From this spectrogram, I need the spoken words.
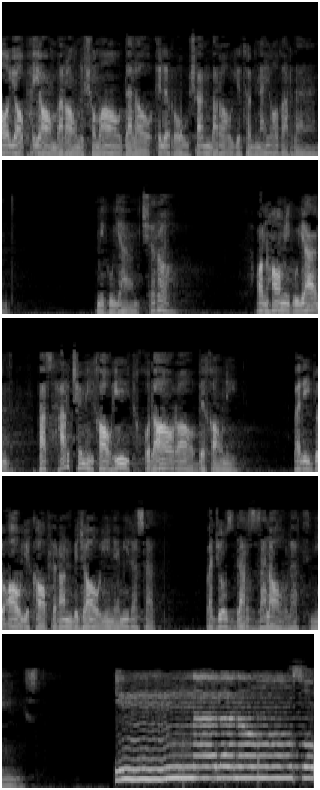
آیا پیامبران شما دلایل روشن برایتان نیاوردند؟ می‌گویند چرا؟ آنها می‌گویند پس هر چه می‌خواهید خدا را بخوانید. ولی دعای کافران به جایی نمی‌رسد و جز در زلالت نیست. إنا لننصر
